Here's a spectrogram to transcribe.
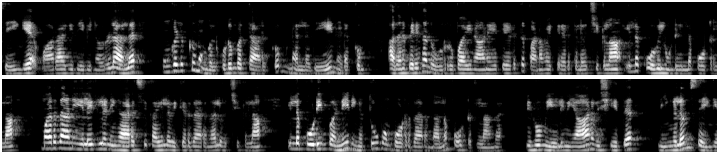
செய்யுங்க. வாராகி தேவியின் அருளால் உங்களுக்கும் உங்கள் குடும்பத்தாருக்கும் நல்லதே நடக்கும். அதன் பிறகு அந்த ஒரு ரூபாய் நாணயத்தை எடுத்து பணம் வைக்கிற இடத்துல வச்சுக்கலாம். இல்லை கோவில் உண்டியில் போட்டுடலாம். மருதாணி இலைகளை நீங்கள் அரைச்சி கையில் வைக்கிறதா இருந்தாலும் வச்சுக்கலாம். இல்லை பொடி பண்ணி நீங்கள் தூபம் போடுறதா இருந்தாலும் போட்டுக்கலாங்க. மிகவும் எளிமையான விஷயத்த நீங்களும் செய்யுங்க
